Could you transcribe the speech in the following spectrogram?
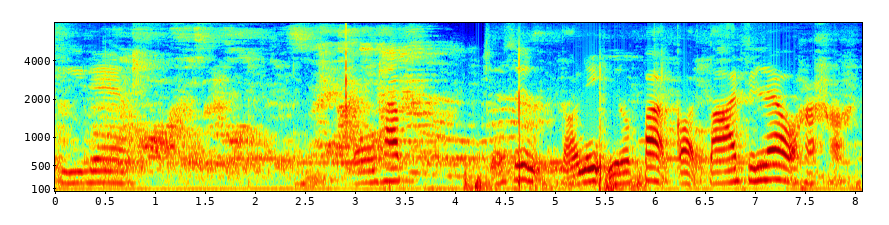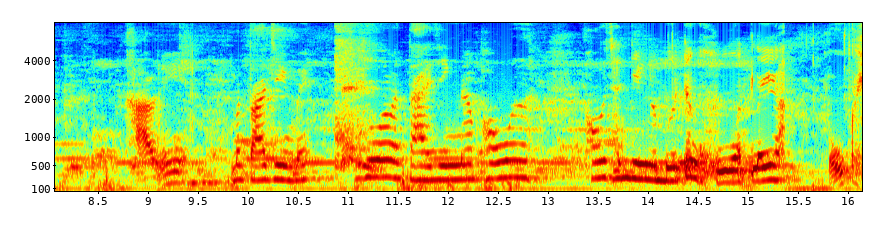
สีแดงนะครับเสร็จสิ้นตอนนี้อีโรบ้าก็ตายไปแล้วฮ่าฮ่าข่าวนี้ มันตายจริงไหมไม่รู้ว่ามันตายจริงนะ เพราะว่าเพราะฉันยิงระเบิดตั้งขวดเลยอะโอเค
